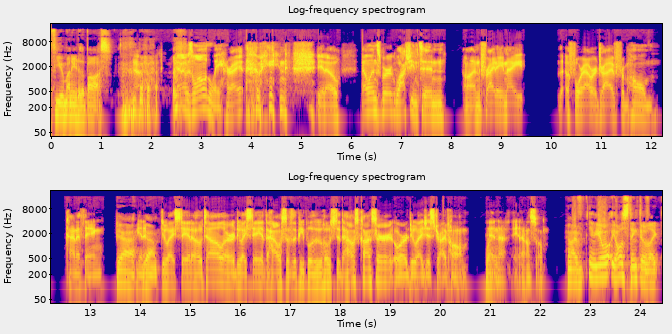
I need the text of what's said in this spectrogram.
fu money to the boss. yeah. And it was lonely, right? I mean, you know, Ellensburg, Washington, on Friday night, a four-hour drive from home, kind of thing. Yeah, you know, yeah. Do I stay at a hotel or do I stay at the house of the people who hosted the house concert, or do I just drive home? right. and uh, you know so and I've you, know, you, you always think of like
